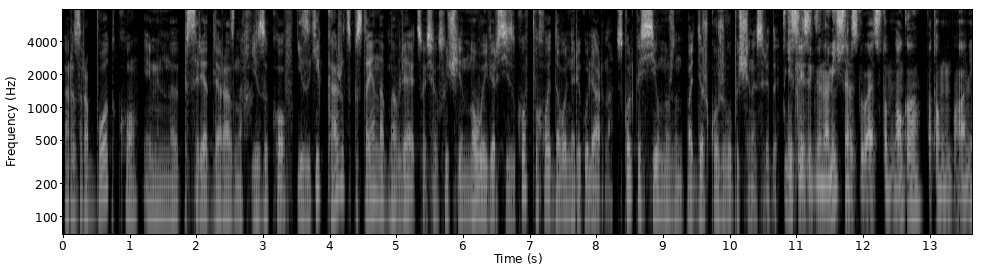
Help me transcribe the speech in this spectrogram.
разработку именно сред для разных языков. Языки, кажется, постоянно обновляются. Во всяком случае, новые версии языков выходят довольно регулярно. Сколько сил нужно на поддержку уже выпущенной среды? Если язык динамично развивается, то много. Потом они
